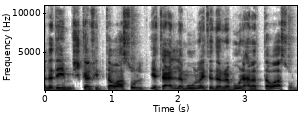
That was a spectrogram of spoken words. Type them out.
لديهم إشكال في التواصل يتعلمون ويتدربون على التواصل.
